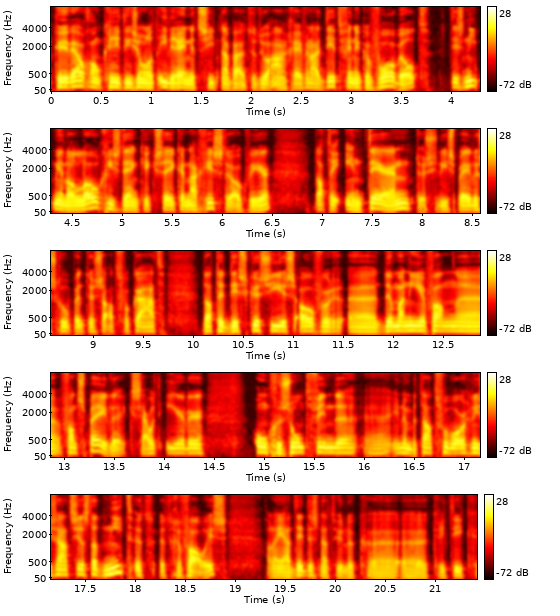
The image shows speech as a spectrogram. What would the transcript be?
kun je wel gewoon kritisch, omdat iedereen het ziet, naar buiten toe aangeven. Nou, dit vind ik een voorbeeld. Het is niet meer dan logisch, denk ik, zeker na gisteren ook weer, dat er intern, tussen die spelersgroep en tussen advocaat, dat er discussie is over eh, de manier van, eh, van spelen. Ik zou het eerder ongezond vinden eh, in een betaald voetbalorganisatie als dat niet het, het geval is. Alleen ja, dit is natuurlijk eh, eh, kritiek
